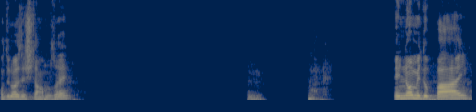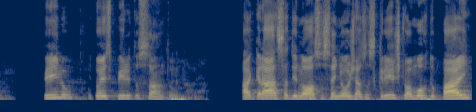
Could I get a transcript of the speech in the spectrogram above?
onde nós estamos, né? Em nome do Pai, Filho e do Espírito Santo. A graça de nosso Senhor Jesus Cristo, o amor do Pai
